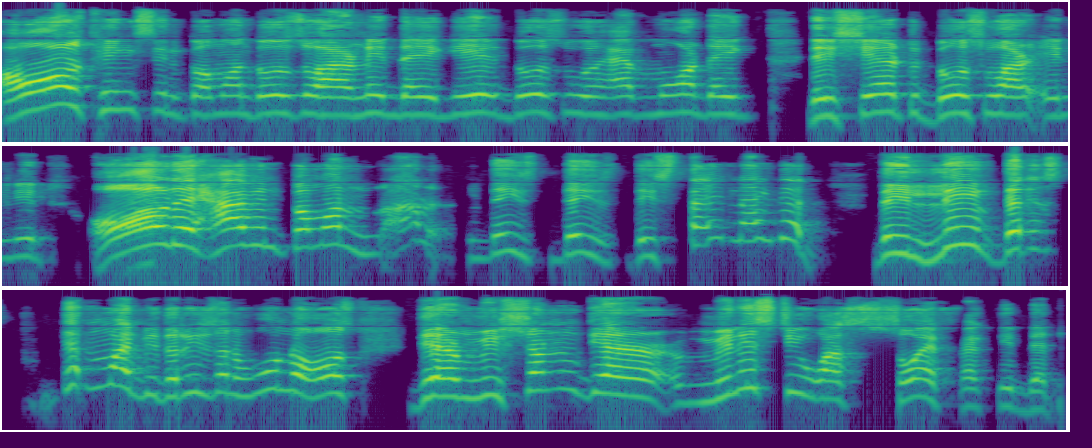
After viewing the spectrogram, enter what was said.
all things in common. Those who are in need they gave. Those who have more they they share to those who are in need. All they have in common they they they stay like that. They live. That is that might be the reason. Who knows? Their mission their ministry was so effective that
